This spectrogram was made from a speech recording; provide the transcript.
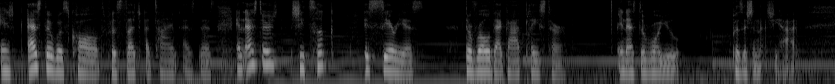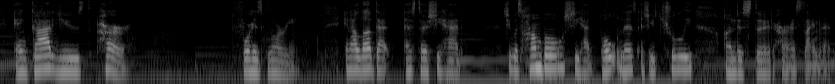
And Esther was called for such a time as this. And Esther, she took it serious the role that God placed her and as the royal position that she had. And God used her for his glory. And I love that Esther, she had, she was humble, she had boldness, and she truly understood her assignment.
